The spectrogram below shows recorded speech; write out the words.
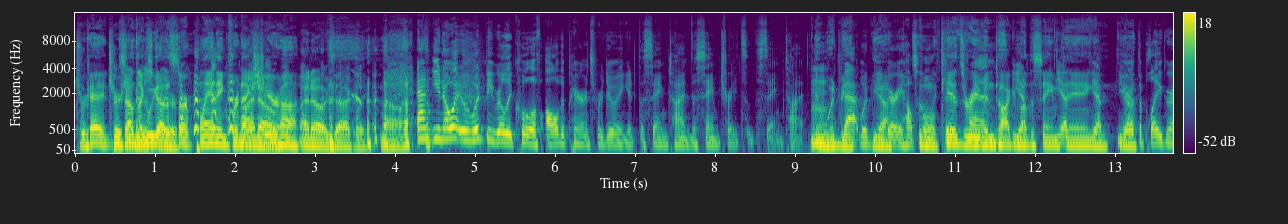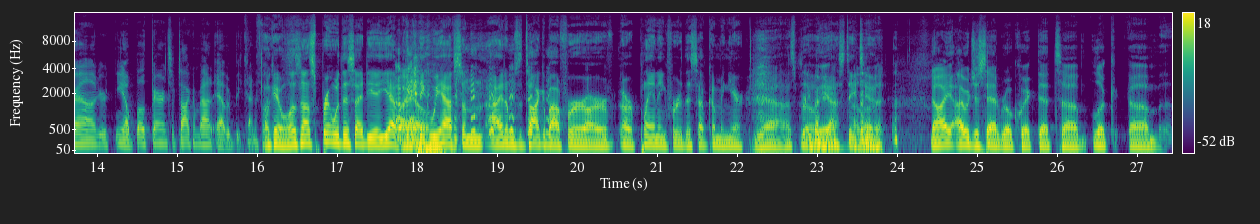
Church, okay, church sounds like we got to start planning for next year, huh? I know exactly. No, and you know what? It would be really cool if all the parents were doing it at the same time, the same traits at the same time. It would be that would be yeah. very helpful. So the kids are even talking yep. about the same yep. thing. Yep. And, you're yeah. at the playground. You're you know both parents are talking about it. Yeah, it would be kind of fun. Okay, well let's not sprint with this idea yet. Okay. But I think we have some items to talk about for our our planning for this upcoming year. Yeah, that's pretty so, big. Yeah, stay tuned. No, I, I, would just add real quick that uh, look, um,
